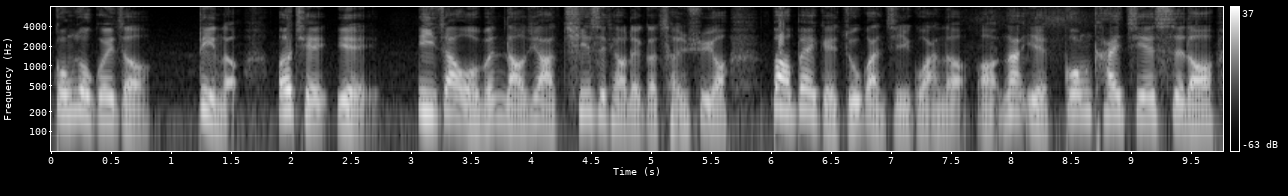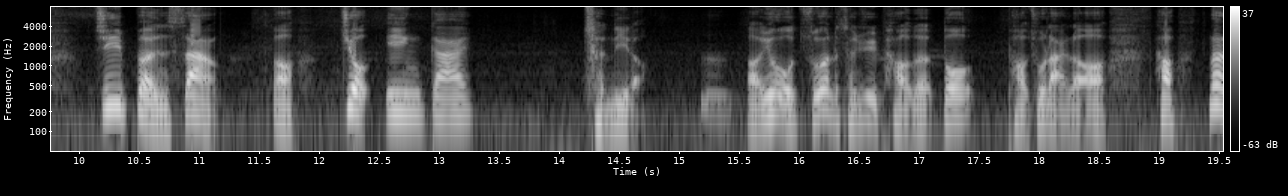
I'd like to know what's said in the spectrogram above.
工作规则定了，而且也依照我们劳基法七十条的一个程序哦，报备给主管机关了哦，那也公开揭示了哦，基本上哦就应该成立了。嗯，哦，因为我所有的程序跑的都跑出来了哦。好，那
